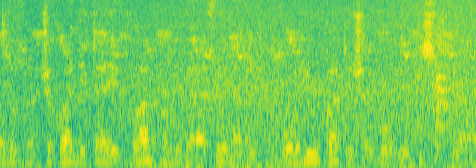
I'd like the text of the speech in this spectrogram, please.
azoknak csak annyi tejük van, amivel főnevelik a borjúkat, és a borjú kiszokja a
